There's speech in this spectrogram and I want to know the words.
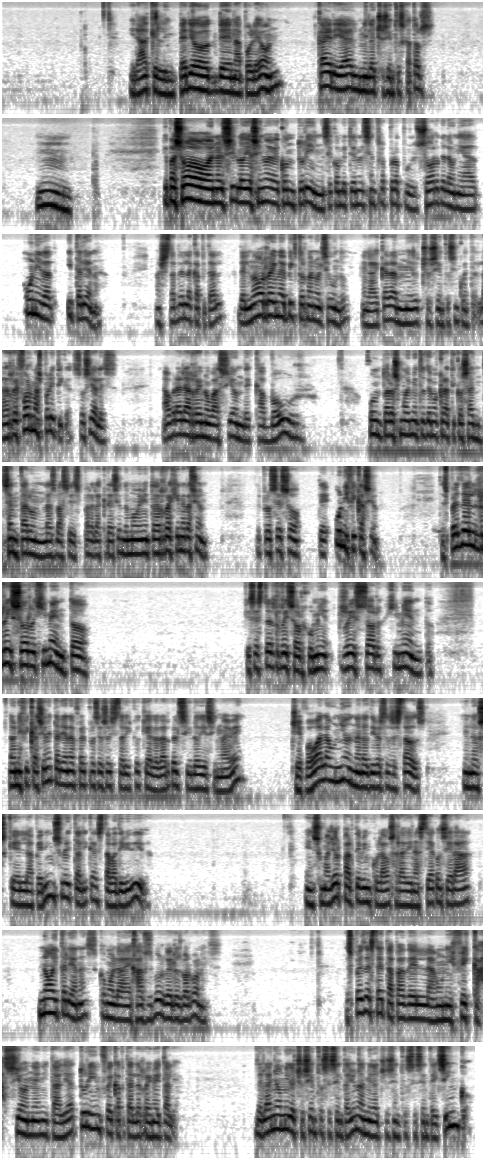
Dirá que el imperio de Napoleón caería en 1814. Mm. ¿Qué pasó en el siglo XIX con Turín? Se convirtió en el centro propulsor de la unidad, italiana. Más tarde la capital del nuevo reino de Víctor Manuel II, en la década de 1850, las reformas políticas, sociales, la de la renovación de Cavour, junto a los movimientos democráticos, sentaron las bases para la creación de un movimiento de regeneración, del proceso de unificación. Después del risorgimiento, ¿qué es esto el risorgimiento? La unificación italiana fue el proceso histórico que a lo largo del siglo XIX llevó a la unión a los diversos estados en los que la península itálica estaba dividida, en su mayor parte vinculados a la dinastía considerada no italianas como la de Habsburgo y los Borbones. Después de esta etapa de la unificación en Italia, Turín fue capital del Reino de Italia. Del año 1861 al 1865,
